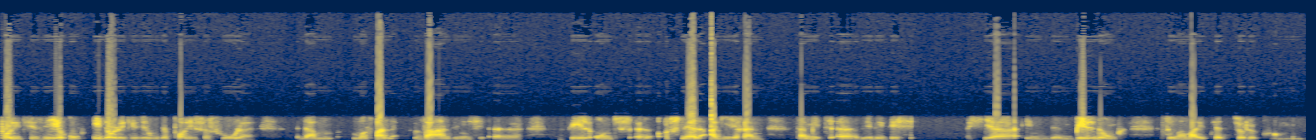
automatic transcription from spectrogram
Politisierung, Ideologisierung der polnischen Schule. Da muss man wahnsinnig äh, viel und äh, schnell agieren, damit äh, wir wirklich hier in der Bildung zur Normalität zurückkommen.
